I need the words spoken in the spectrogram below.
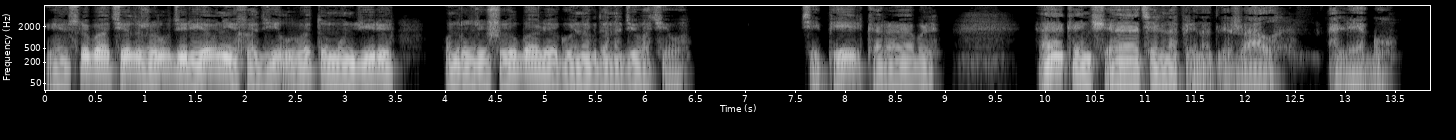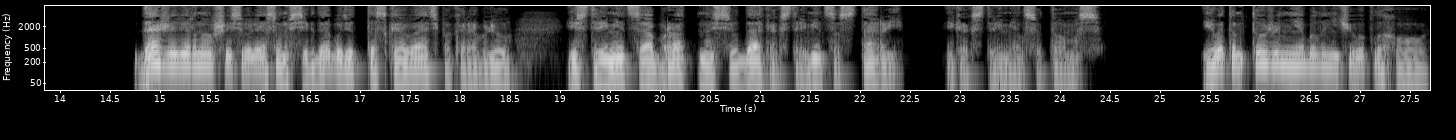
если бы отец жил в деревне и ходил в этом мундире, он разрешил бы Олегу иногда надевать его. Теперь корабль окончательно принадлежал Олегу. Даже вернувшись в лес, он всегда будет тосковать по кораблю и стремиться обратно сюда, как стремится старый и как стремился Томас. И в этом тоже не было ничего плохого.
